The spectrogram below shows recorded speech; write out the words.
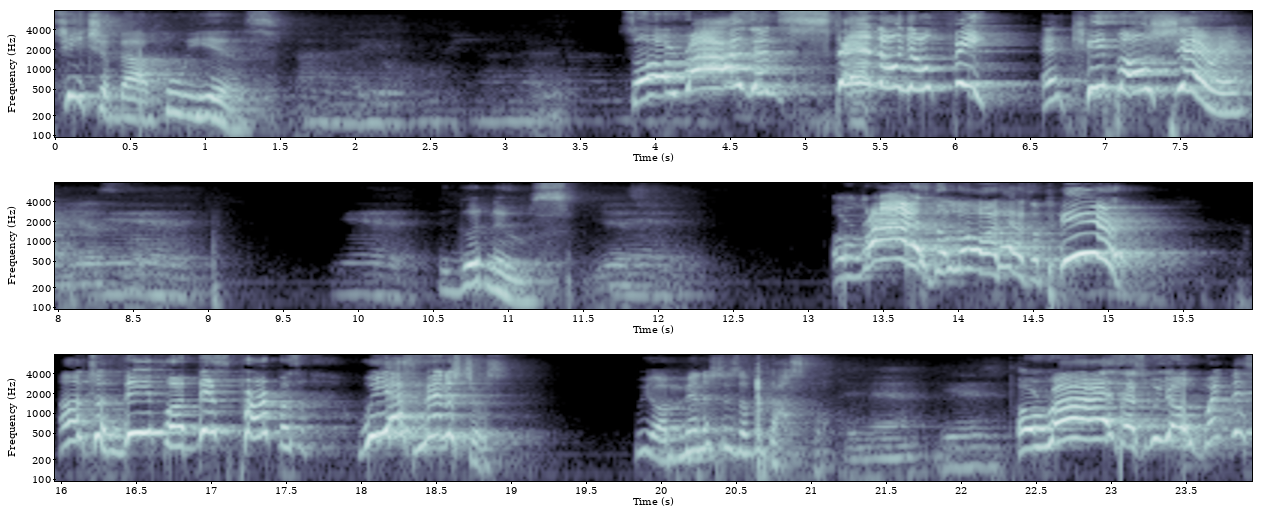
Teach about who He is. So arise and stand on your feet and keep on sharing the good news. Arise, the Lord has appeared unto thee for this purpose. We as ministers, we are ministers of the gospel. Amen. Arise as we are witness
